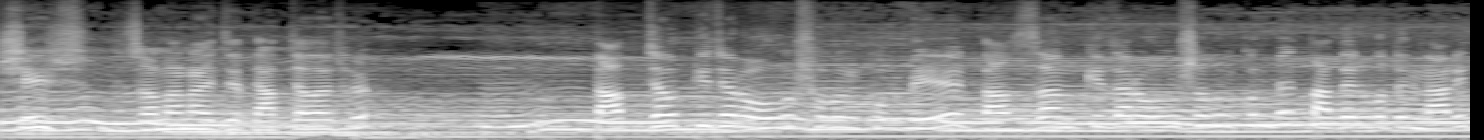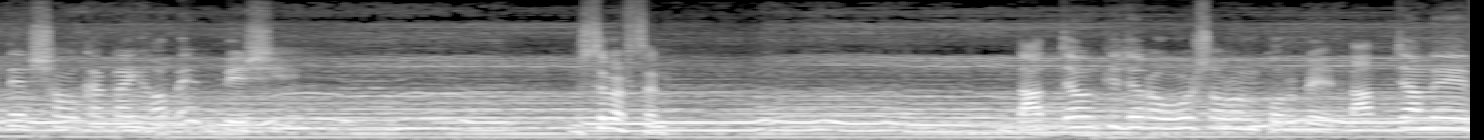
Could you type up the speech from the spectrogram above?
শেষ জমানায় যে দাঁত চাল আসবে, দাজ্জালকে যারা অনুসরণ করবে, দাজ্জালকে যারা অনুসরণ করবে, তাদের মধ্যে নারীদের সংখ্যাটাই হবে বেশি। বুঝতে পারছেন? দাজ্জালকে যারা অনুসরণ করবে? দাজ্জালের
